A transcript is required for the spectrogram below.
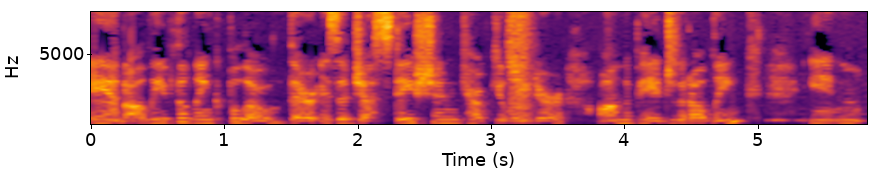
And I'll leave the link below. There is a gestation calculator on the page that I'll link in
